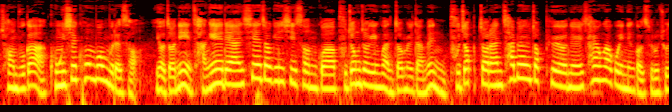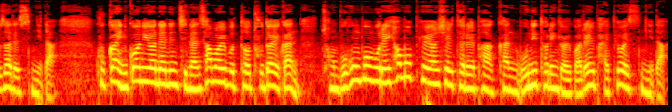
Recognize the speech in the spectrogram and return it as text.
정부가 공식 홍보물에서 여전히 장애에 대한 시혜적인 시선과 부정적인 관점을 담은 부적절한 차별적 표현을 사용하고 있는 것으로 조사됐습니다. 국가인권위원회는 지난 3월부터 두 달간 정부 홍보물의 혐오 표현 실태를 파악한 모니터링 결과를 발표했습니다.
